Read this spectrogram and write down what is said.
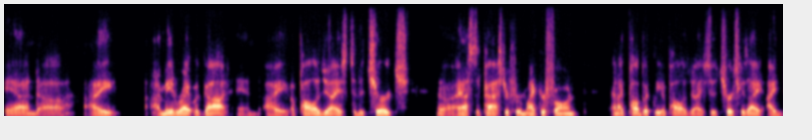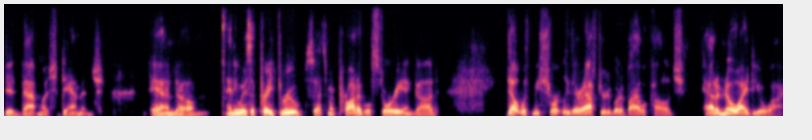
And uh, I I made right with God, and I apologized to the church. Uh, I asked the pastor for a microphone, and I publicly apologized to the church because I I did that much damage. And um, anyways, I prayed through. So that's my prodigal story, and God dealt with me shortly thereafter to go to Bible college. Had a no idea why.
